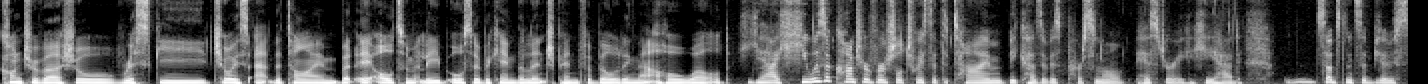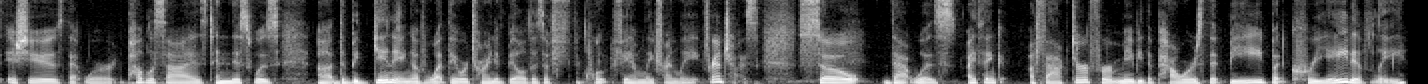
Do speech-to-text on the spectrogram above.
controversial, risky choice at the time, but it ultimately also became the linchpin for building that whole world. Yeah, he was a controversial choice at the time because of his personal history. He had substance abuse issues that were publicized, and this was uh, the beginning of what they were trying to build as a quote family friendly franchise. So that was, I think, a factor for maybe the powers that be, but creatively,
